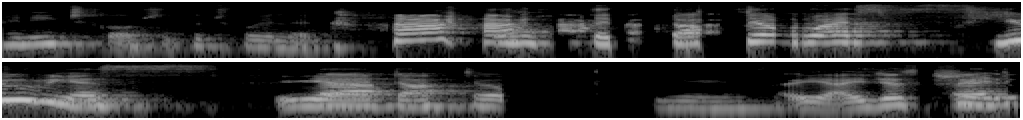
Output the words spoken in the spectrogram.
I need to go to the toilet. oh, the doctor was furious. Yeah. The doctor yeah, I just treated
